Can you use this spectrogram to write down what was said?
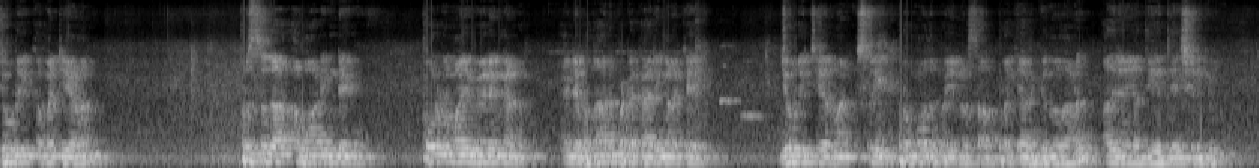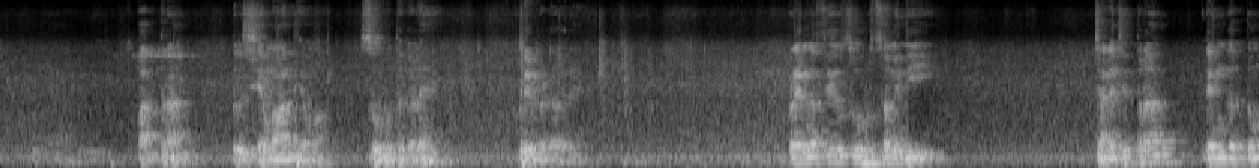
ജൂറി കമ്മിറ്റിയാണ് പ്രസ്തുത അവാർഡിന്റെ പൂർണമായ വിവരങ്ങൾ അതിന്റെ പ്രധാനപ്പെട്ട കാര്യങ്ങളൊക്കെ jury chairman Shri Pramod Payyannur sir പ്രഖ്യാപിക്കുന്നതാണ്. അതിനായി അദ്ദേഹത്തെ ക്ഷണിക്കുന്നു. പത്ര ദൃശ്യമാധ്യമ സുഹൃത്തുക്കളെ പ്രിയപ്പെട്ടവരെ പ്രേംനസീർ സുഹൃത്ത് സമിതി ചലച്ചിത്ര രംഗത്തും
